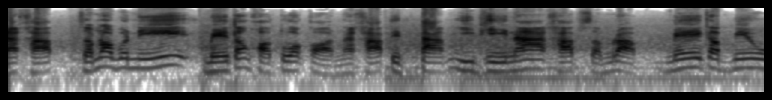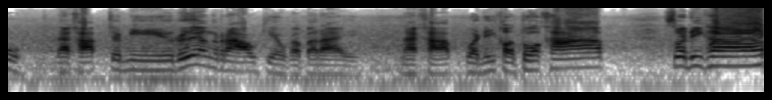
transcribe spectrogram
นะครับสำหรับวันนี้เมย์ต้องขอตัวก่อนนะครับ ติดตาม EP หน้าครับสำหรับเมย์กับมิวนะครับจะมีเรื่องราวเกี่ยวกับอะไรนะครับ วันนี้ขอตัวครับ สวัสดีครับ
